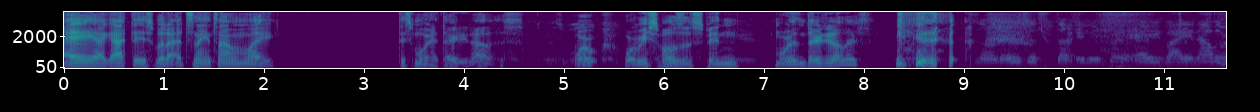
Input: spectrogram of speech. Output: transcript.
hey, I got this, but at the same time, I'm like, this more than thirty dollars. Were were we supposed to spend more than thirty dollars? No, they were just stunting in front of everybody, and I was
